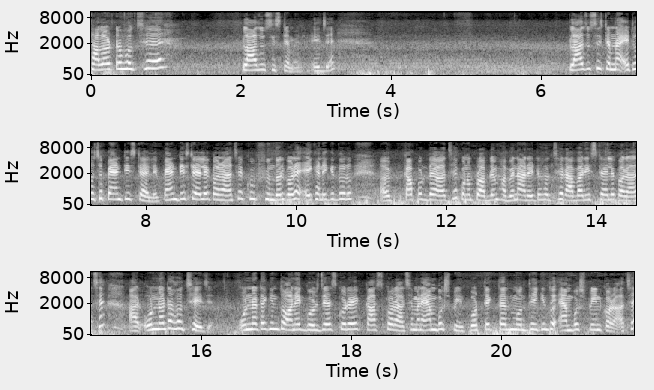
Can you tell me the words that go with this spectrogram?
সালোয়ারটা হচ্ছে প্লাজো সিস্টেমের এই যে প্লাজো সিস্টেম না, এটা হচ্ছে প্যান্ট স্টাইলে। প্যান্ট স্টাইলে করা আছে, খুব সুন্দর করে। এখানে কিন্তু কাপড় দেওয়া আছে, কোনো প্রবলেম হবে না। আর এটা হচ্ছে রাবার স্টাইলে করা আছে। আর ওড়নাটা হচ্ছে এই যে ওড়নাটা কিন্তু অনেক গর্জিয়াস করে কাজ করা আছে। মানে অ্যাম্বোস প্রিন্ট প্রত্যেকটার মধ্যেই কিন্তু অ্যাম্বোস প্রিন্ট করা আছে।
